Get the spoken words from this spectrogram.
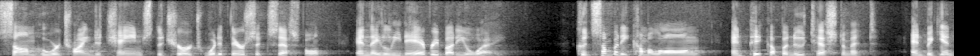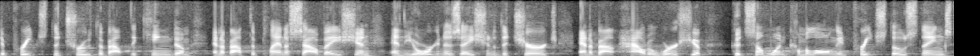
some who are trying to change the church, what if they're successful and they lead everybody away? Could somebody come along and pick up a New Testament and begin to preach the truth about the kingdom and about the plan of salvation and the organization of the church and about how to worship? Could someone come along and preach those things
